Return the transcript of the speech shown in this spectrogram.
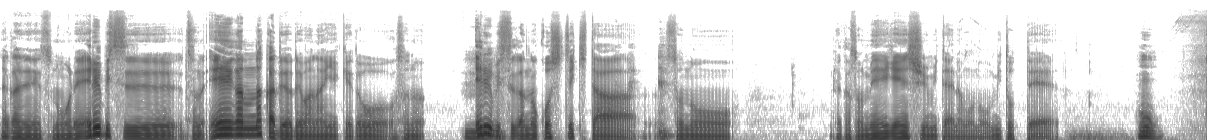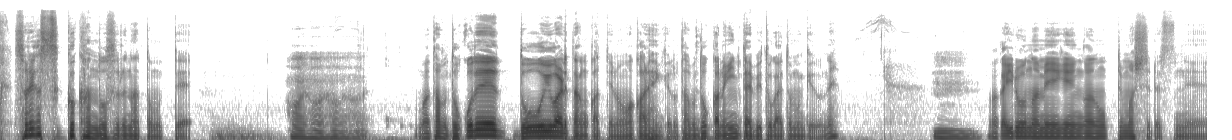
なんかねその俺エルビスその映画の中ではないんやけどそのうん。エルビスが残してきたそのなんかその名言集みたいなものを見とって。おう。それがすっごい感動するなと思って。はいはいはいはいまあ多分どこでどう言われたんかっていうのは分からへんけど多分どっかのインタビューとかやと思うけどね。うん。なんかいろんな名言が載ってましてですね、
